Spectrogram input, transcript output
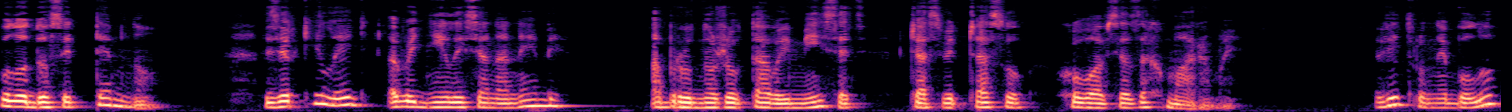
Було досить темно. Зірки ледь виднілися на небі, а брудно-жовтавий місяць час від часу ховався за хмарами. Вітру не було,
